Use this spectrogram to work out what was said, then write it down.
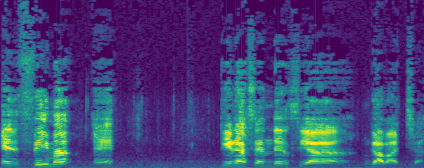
encima, ¿eh? Tiene ascendencia gabacha.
